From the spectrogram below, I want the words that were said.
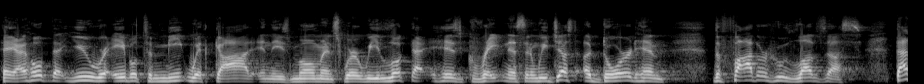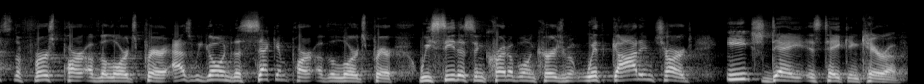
Hey, I hope that you were able to meet with God in these moments where we looked at His greatness and we just adored Him, the Father who loves us. That's the first part of the Lord's Prayer. As we go into the second part of the Lord's Prayer, we see this incredible encouragement. With God in charge, each day is taken care of.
